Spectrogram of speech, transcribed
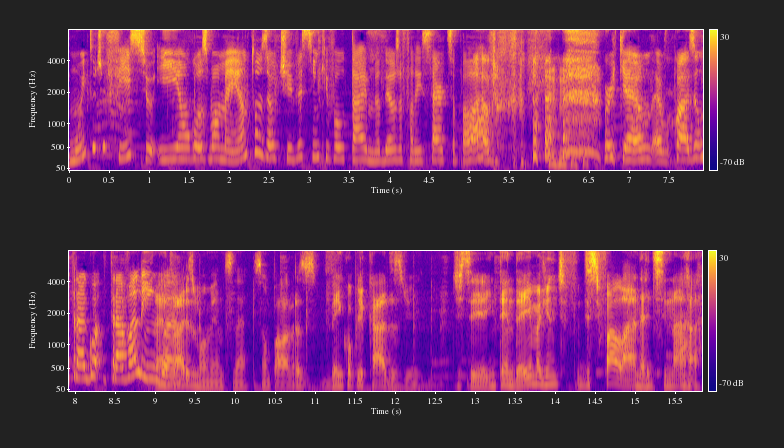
Muito difícil e em alguns momentos eu tive assim que voltar, e, meu Deus, eu falei certo essa palavra, porque é, é, quase um trava-língua. É, vários momentos, né, são palavras bem complicadas de, de se entender imagino de, de, se falar, né? De se narrar.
